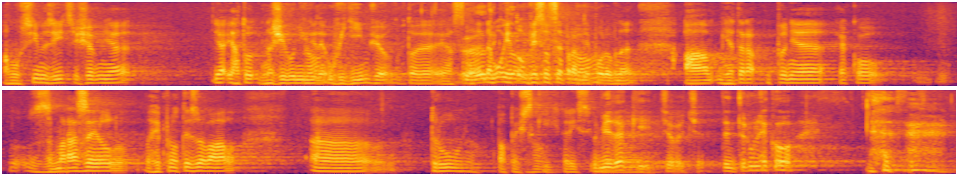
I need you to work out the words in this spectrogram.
a musím říct, že mě já, já to naživo nikdy no. neuvidím, že jo, to je jasné, no, nebo je to vysoce no. pravděpodobné. No. A mě teda úplně jako zmrazil, hypnotizoval uh, trůn papežský, no. který si... To mě taky, člověče. Ten trůn jako...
